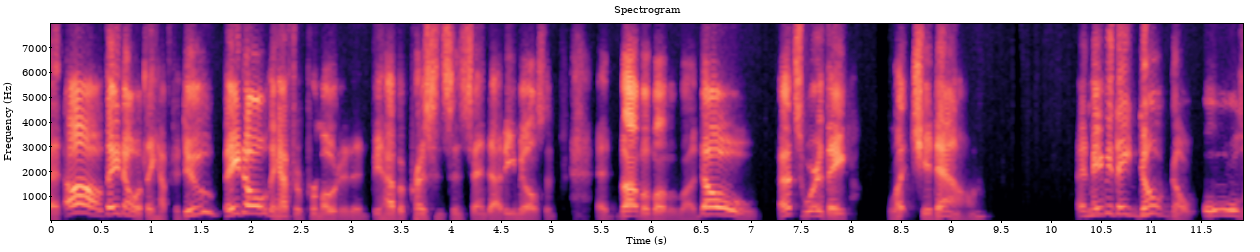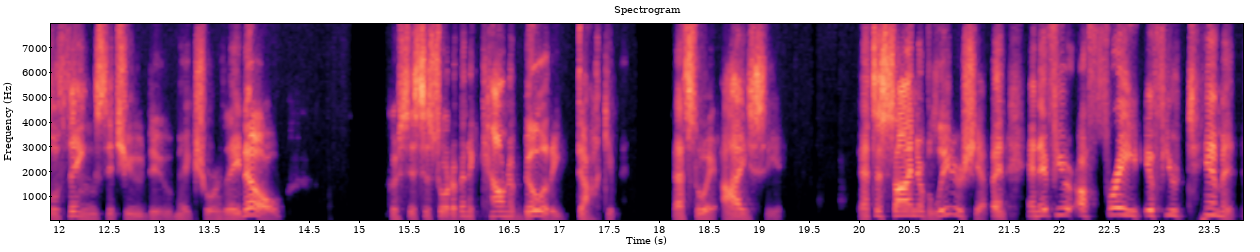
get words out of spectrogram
that, oh, they know what they have to do. They know they have to promote it and have a presence and send out emails and, and blah, blah, blah, blah, blah. No, that's where they let you down. And maybe they don't know all the things that you do. Make sure they know because this is sort of an accountability document. That's the way I see it. That's a sign of leadership. And, and if you're afraid, if you're timid,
